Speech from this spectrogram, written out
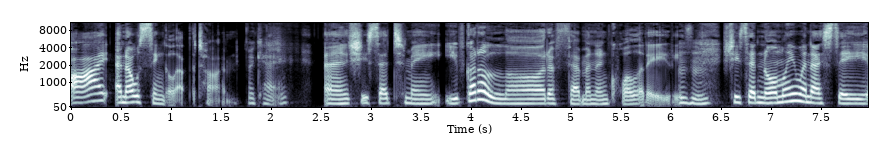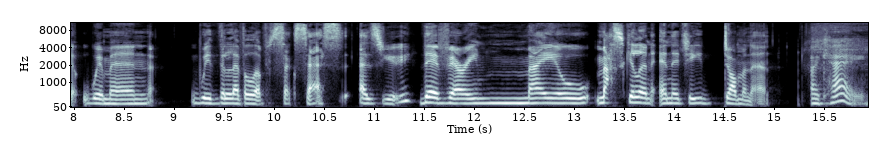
I, and I was single at the time. Okay. And she said to me, You've got a lot of feminine qualities. Mhm. She said, Normally, when I see women with the level of success as you, they're very male, masculine energy dominant. Okay.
